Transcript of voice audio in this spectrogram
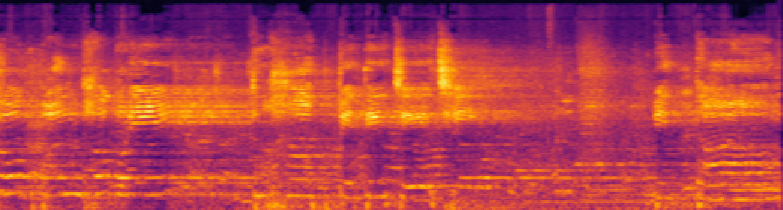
চোখ বন্ধ করে দুহাত পেতে চেয়েছি। বিদ্যাং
